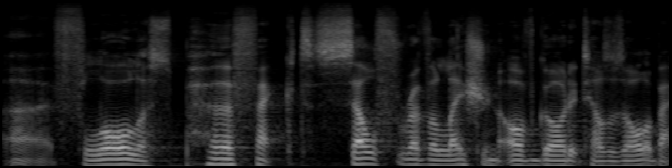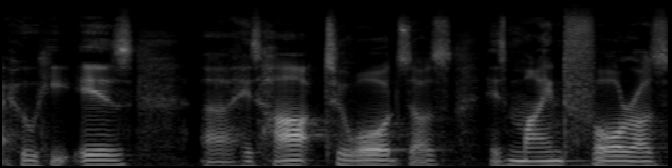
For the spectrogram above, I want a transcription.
uh, flawless, perfect self revelation of God. It tells us all about who He is, uh, His heart towards us, His mind for us,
